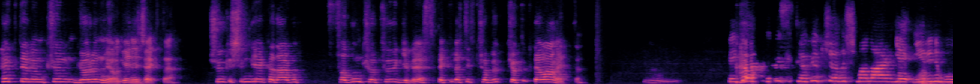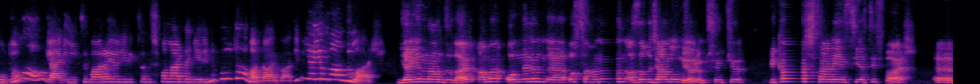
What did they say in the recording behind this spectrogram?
pek de mümkün görünmüyor gelecekte. Çünkü şimdiye kadar bu sabun köpüğü gibi spekülatif köpük, köpük devam etti. Hmm. Peki o köpük, köpük çalışmalar yerini buldu mu? Yani itibara yönelik çalışmalar da yerini buldu ama galiba değil mi? Yayınlandılar. Yayınlandılar ama onların e, o sahanın azalacağını umuyorum. Çünkü birkaç tane inisiyatif var. E,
